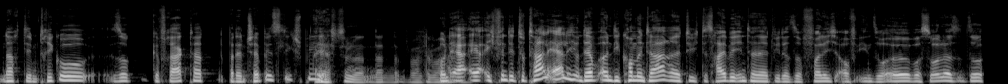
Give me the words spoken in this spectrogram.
nach dem Trikot so gefragt hat bei dem Champions League-Spiel? Ah, ja, stimmt. Dann, dann, wollte man Und er, er, ich finde den total ehrlich und, der, und die Kommentare natürlich, das halbe Internet wieder so völlig auf ihn so, äh, was soll das und so.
